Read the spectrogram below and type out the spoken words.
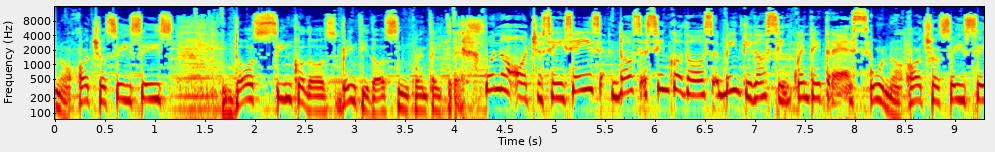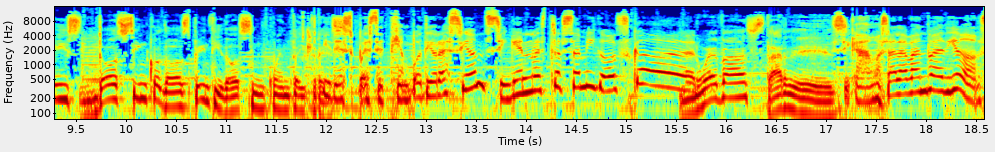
1-866-252-2253. 1-866-252-2253. 1-866-252-2253. Y después de tiempo de oración, siguen nuestros amigos con... Nuevas tardes. Sigamos alabando a Dios.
